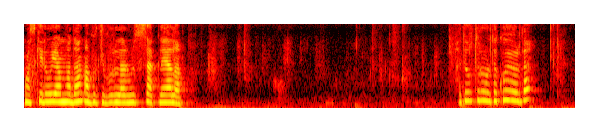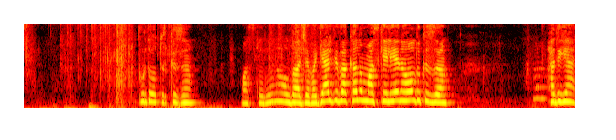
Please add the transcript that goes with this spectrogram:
Maskeli uyanmadan abur cuburlarımızı saklayalım. Hadi otur orada koy orada. Burada otur kızım. Maskeliye ne oldu acaba? Gel bir bakalım maskeliye ne oldu kızım? Hadi gel.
